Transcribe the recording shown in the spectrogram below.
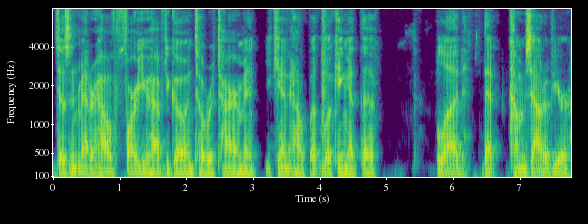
doesn't matter how far you have to go until retirement you can't help but looking at the blood that comes out of your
